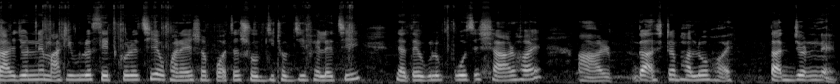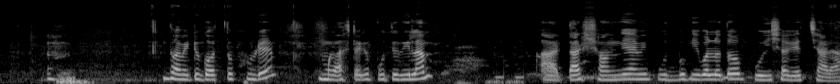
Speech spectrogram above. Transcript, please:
তার জন্যে মাটিগুলো সেট করেছি। ওখানে সব পচা সবজি টবজি ফেলেছি যাতে ওগুলো পচে সার হয় আর গাছটা ভালো হয় তার জন্যে। তো আমি একটু গর্ত খুলে গাছটাকে পুঁতে দিলাম। আর তার সঙ্গে আমি পুঁতবো কী বলো তো পুঁই শাকের চারা।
